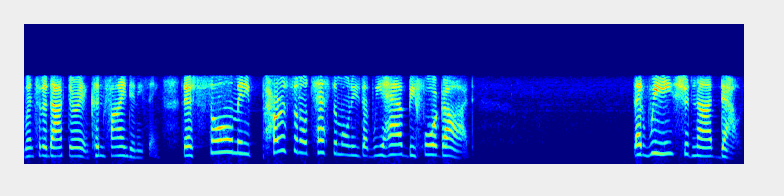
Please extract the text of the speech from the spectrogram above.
Went to the doctor and couldn't find anything. There's so many personal testimonies that we have before God that we should not doubt.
